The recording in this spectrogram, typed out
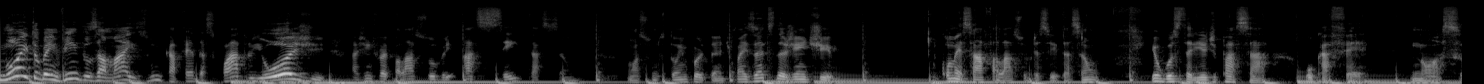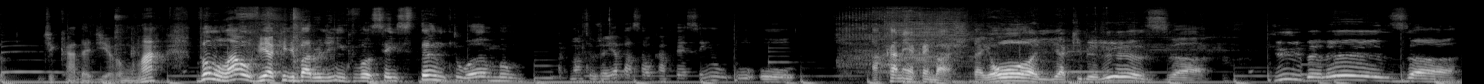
muito bem-vindos a mais um Café das Quatro e hoje a gente vai falar sobre aceitação, um assunto tão importante. Mas antes da gente começar a falar sobre aceitação, eu gostaria de passar o café nosso de cada dia. Vamos lá? Vamos lá ouvir aquele barulhinho que vocês tanto amam. Nossa, eu já ia passar o café sem o, o, o a caneca embaixo. Tá aí, olha que beleza! Que beleza!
